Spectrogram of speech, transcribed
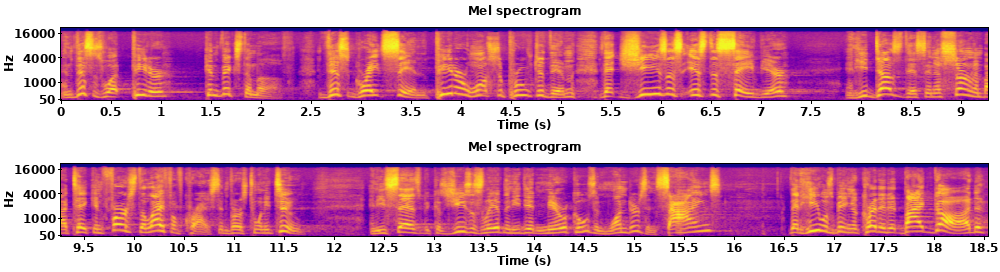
And this is what Peter convicts them of this great sin. Peter wants to prove to them that Jesus is the Savior, and he does this in a sermon by taking first the life of Christ in verse 22. And he says, because Jesus lived and he did miracles and wonders and signs, that he was being accredited by God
